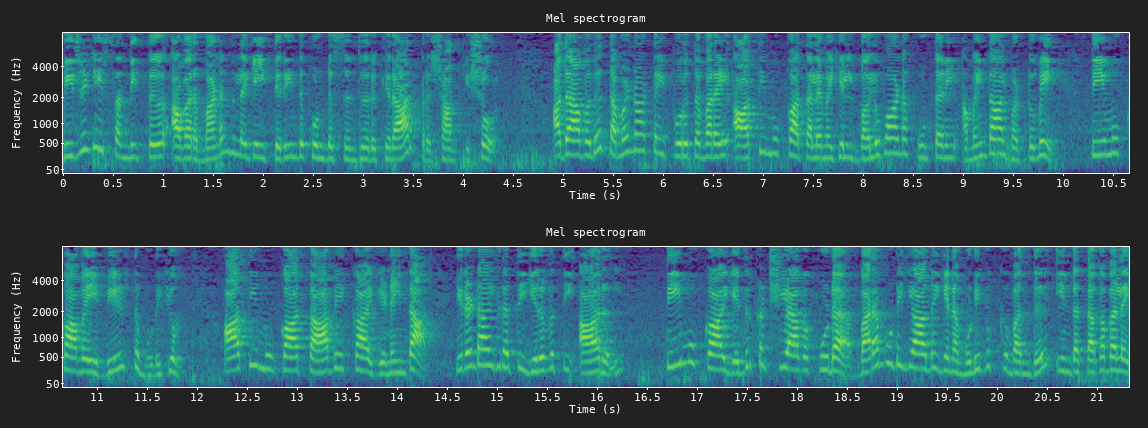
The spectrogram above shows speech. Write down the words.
விஜயை சந்தித்து அவர் மனநிலையை தெரிந்து கொண்டு சென்றிருக்கிறார் பிரசாந்த் கிஷோர். அதாவது தமிழ்நாட்டை பொறுத்தவரை அதிமுக தலைமையில் வலுவான கூட்டணி அமைந்தால் மட்டுமே திமுகவை வீழ்த்த முடியும். அதிமுக தாவேகா இணைந்தால் இரண்டாயிரத்தி இருபத்தி ஆறில் திமுக எதிர்க்கட்சியாக கூட வர முடியாது என முடிவுக்கு வந்து இந்த தகவலை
